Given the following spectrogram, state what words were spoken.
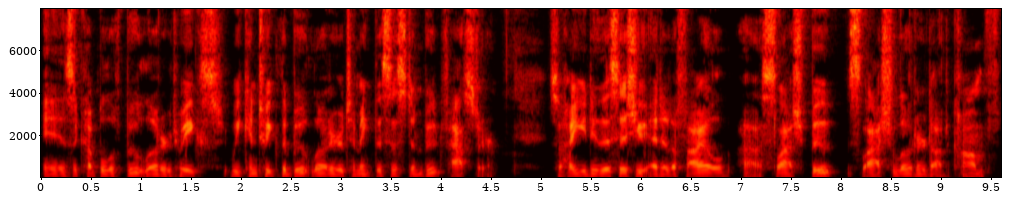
is a couple of bootloader tweaks. We can tweak the bootloader to make the system boot faster. So how you do this is you edit a file uh, slash boot slash loader.conf.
